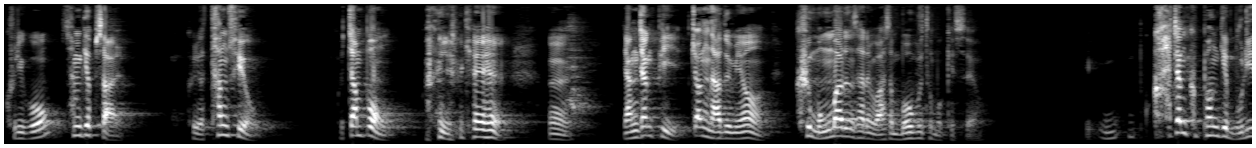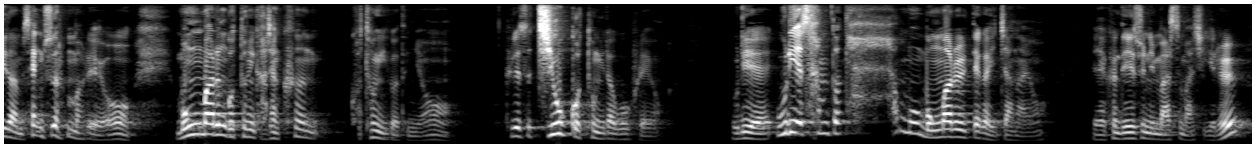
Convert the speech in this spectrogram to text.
그리고 삼겹살 그리고 탕수육 그 짬뽕 이렇게 예. 양장피 쫙 놔두면 그 목마른 사람이 와서 뭐부터 먹겠어요? 가장 급한 게 물이라면 생수란 말이에요. 목마른 고통이 가장 큰 고통이거든요. 그래서 지옥 고통이라고 그래요. 우리의, 우리의 삶도 너무 목마를 때가 있잖아요. 예, 근데 예수님 말씀하시기를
